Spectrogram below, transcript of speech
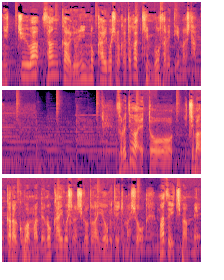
日中は3から4人の介護士の方が勤務をされていました。それでは、えっと、1番から5番までの介護士の仕事内容を見ていきましょうまず1番目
